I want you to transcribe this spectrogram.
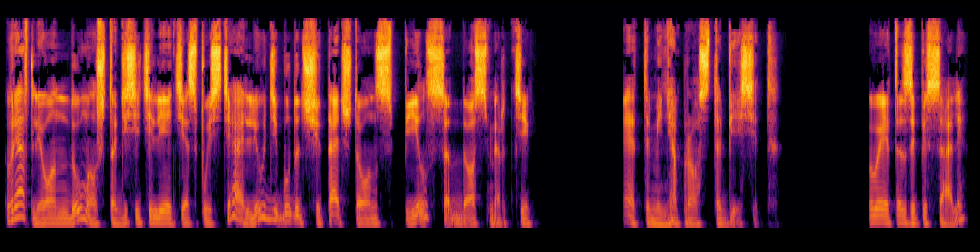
Вряд ли он думал, что десятилетия спустя люди будут считать, что он спился до смерти. Это меня просто бесит. Вы это записали?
